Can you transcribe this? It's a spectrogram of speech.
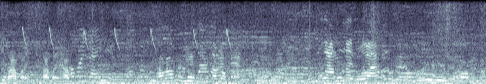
จะผ้าใหม่จะผ้าใหม่ครับเอาลูกวางก่อนลูกหนูวางนู่นเลยหนูวางก่อนลูกเดี๋ยวไม่มีเลยวางเลยเนาะ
